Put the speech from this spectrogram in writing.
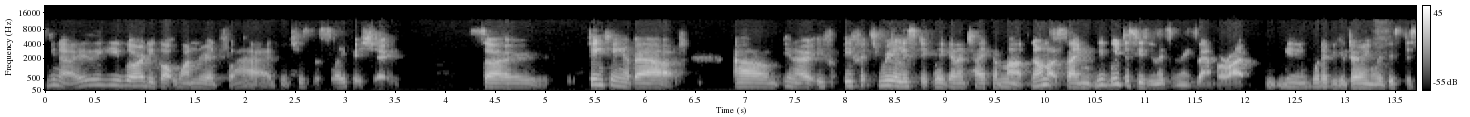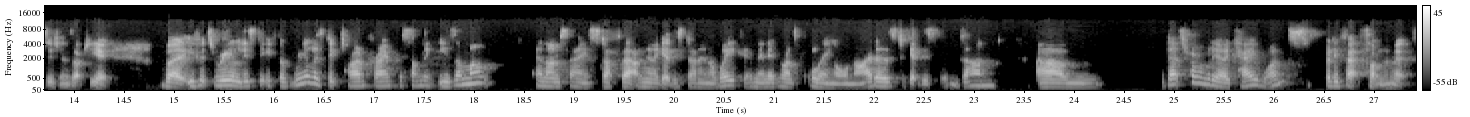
you know you've already got one red flag which is the sleep issue. So thinking about um, you know if if it's realistically going to take a month now i'm not saying we- we're just using this as an example right? You know whatever you're doing with this decision is up to you. But if it's realistic if the realistic time frame for something is a month and i'm saying stuff that i'm going to get this done in a week and then everyone's pulling all-nighters to get this thing done um, that's probably okay once. But if that's something that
